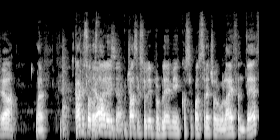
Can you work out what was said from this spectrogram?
ja. ne. Kakšni so Ja, nastali, je. včasih so bili problemi, ko si pa srečal life and death.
